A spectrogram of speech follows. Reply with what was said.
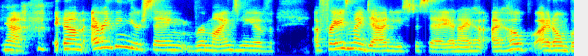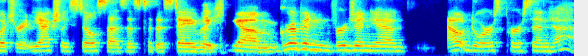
Yeah. um, everything you're saying reminds me of a phrase my dad used to say, and I I hope I don't butcher it. He actually still says this to this day, but he um, grew up in Virginia, outdoors person. Yeah.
